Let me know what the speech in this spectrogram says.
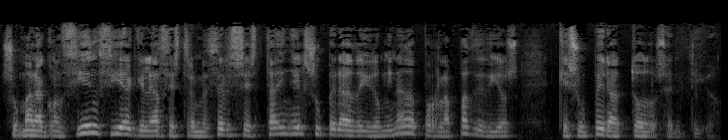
Su mala conciencia que le hace estremecerse está en él superada y dominada por la paz de Dios que supera todo sentido.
